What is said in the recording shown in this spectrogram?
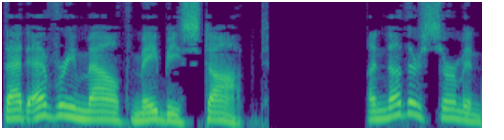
"...that every mouth may be stopped." Another sermon,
